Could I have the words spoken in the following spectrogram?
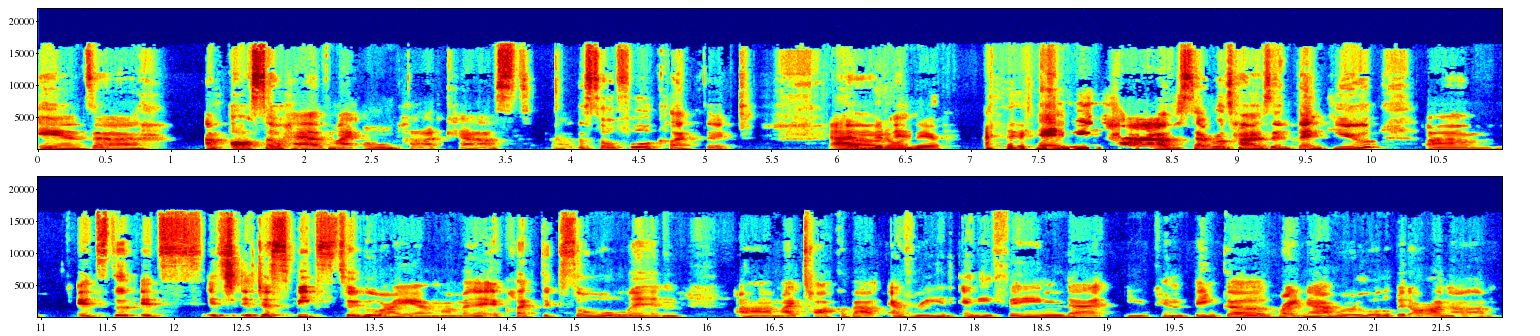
and uh, I'm also have my own podcast, uh, The Soulful Eclectic. I have um, been on and, there. and you have several times, and thank you. Um, it's the it's it's it just speaks to who I am. I'm an eclectic soul, and um, I talk about every and anything that you can think of. Right now, we're a little bit on, um,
